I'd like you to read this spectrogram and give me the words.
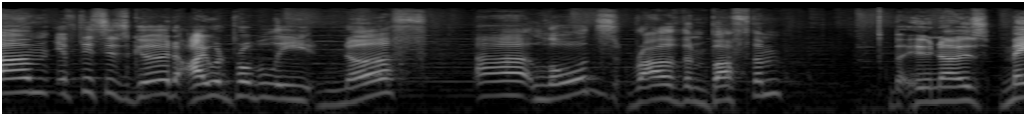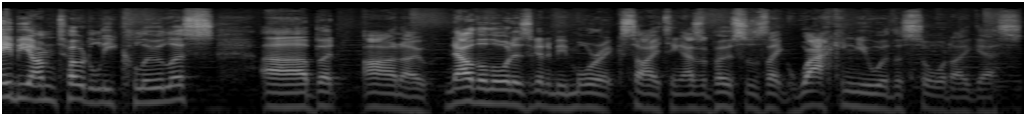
um, if this is good. I would probably nerf uh, Lords rather than buff them. But who knows? Maybe I'm totally clueless. Uh, but I don't know. Now the Lord is going to be more exciting as opposed to just like whacking you with a sword, I guess.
